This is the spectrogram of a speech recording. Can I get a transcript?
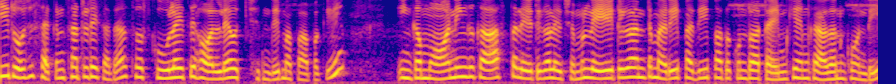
ఈరోజు సెకండ్ సాటర్డే కదా సో స్కూల్ అయితే హాలిడే వచ్చింది మా పాపకి. ఇంకా మార్నింగ్ కాస్త లేటుగా లేచాము. లేటుగా అంటే మరీ పది పదకొండు ఆ టైంకి ఏం కాదనుకోండి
